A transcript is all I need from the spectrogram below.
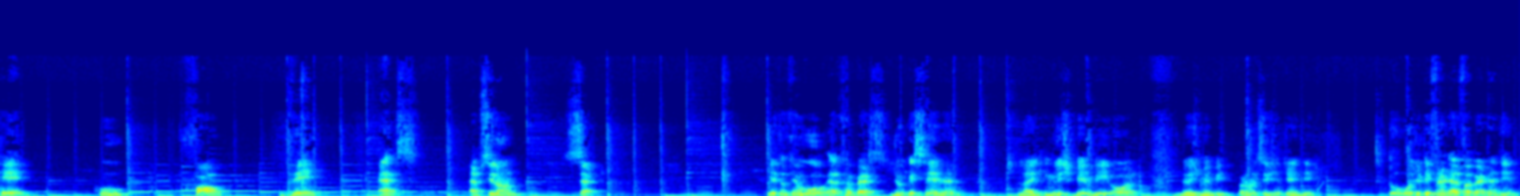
टे U V V X एप्सिलॉन, सेट। ये तो थे वो अल्फाबेट्स जो कि सेम है। लाइक इंग्लिश में भी और इंग्लिश में भी प्रोनाउंसिएशन चेंज थी। तो वो जो डिफरेंट अल्फ़ाबेट हैं तीन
